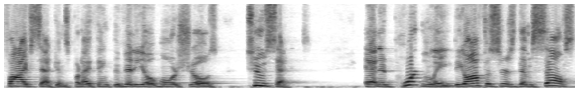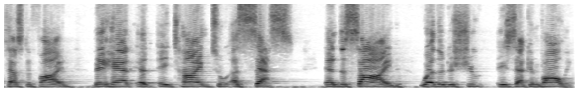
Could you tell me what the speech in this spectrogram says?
five seconds, but I think the video more shows two seconds. And importantly, the officers themselves testified they had a, a time to assess and decide whether to shoot a second volley.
